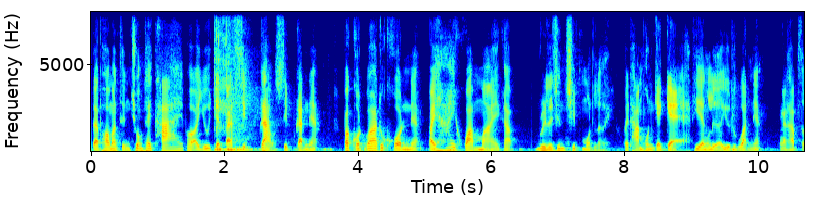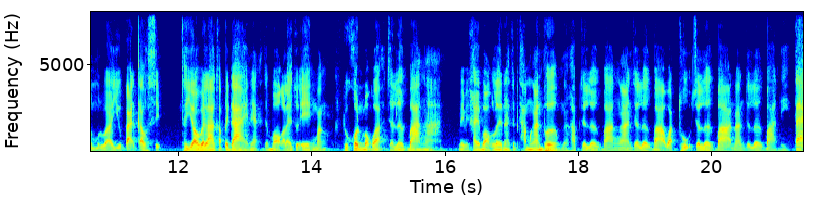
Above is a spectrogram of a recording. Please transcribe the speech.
แต่พอมาถึงช่วงท้ายๆ พออายุ 7 80 90 กันเนี่ยปรากฏว่าทุกคนเนี่ยไปให้ความหมายกับ relationship หมดเลย ไปถามคนแก่ๆ ที่ยังเหลืออยู่ทุกวันเนี้ยนะครับสมมุติว่าอายุ8 90 ถ้าย้อนเวลากลับไปได้เนี่ยจะบอกอะไรตัวเองบ้าง ทุกคนบอกว่าจะเลิกบ้างาน ไม่มีใครบอกเลยนะจะทำงานเพิ่มนะครับจะเลิกบ้างานจะเลิกบ้าวัตถุจะเลิกบ้านั่นจะเลิกบ้านนี่แต่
